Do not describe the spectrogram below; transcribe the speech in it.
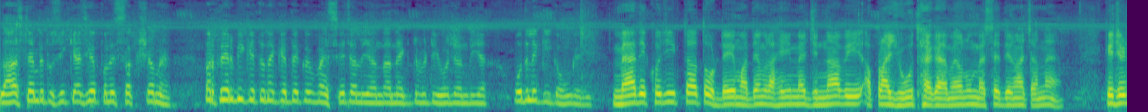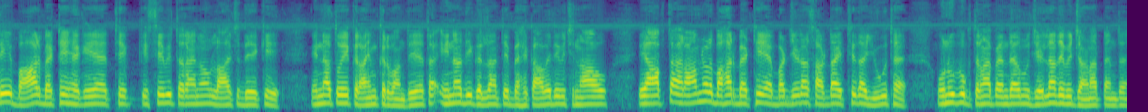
ਲਾਸਟ ਟਾਈਮ ਵੀ ਤੁਸੀਂ ਕਿਹਾ ਸੀ ਪੁਲਿਸ ਸક્ષਮ ਹੈ। ਪਰ ਫਿਰ ਵੀ ਕਿਤੇ ਨਾ ਕਿਤੇ ਕੋਈ ਮੈਸੇਜ ਚੱਲ ਜਾਂਦਾ ਨੈਗੇਟਿਵਿਟੀ ਹੋ ਜਾਂਦੀ ਹੈ। ਉਹਦੇ ਲਈ ਕੀ ਕਹੋਗੇ ਜੀ? ਮੈਂ ਦੇਖੋ ਜੀ, ਇੱਕ ਤਾਂ ਤੁਹਾਡੇ ਮਾਧਿਅਮ ਰਾਹੀਂ ਮੈਂ ਜਿੰਨਾ ਵੀ ਆਪਣਾ ਯੂਥ ਹੈਗਾ, ਮੈਂ ਉਹਨੂੰ ਮੈਸੇਜ ਦੇਣਾ ਚਾਹੁੰਦਾ ਕਿ ਜਿਹੜੇ ਬਾਹਰ ਬੈਠੇ ਹੈਗੇ ਆ, ਇੱਥੇ ਕਿਸੇ ਵੀ ਤਰ੍ਹਾਂ ਇਹਨਾਂ ਨੂੰ ਲਾਲਚ ਦੇ ਕੇ ਇਹਨਾਂ ਤੋਂ ਇਹ ਕ੍ਰਾਈਮ ਕਰਵਾਉਂਦੇ ਆ, ਤਾਂ ਇਹਨਾਂ ਦੀ ਗੱਲਾਂ ਤੇ ਬਹਿਕਾਵੇ ਦੇ ਵਿੱਚ ਨਾ ਆਓ। ਇਹ ਆਪ ਤਾਂ ਆਰਾਮ ਨਾਲ ਬਾਹਰ ਬੈਠੇ ਆ ਬਟ ਜਿਹੜਾ ਸਾਡਾ ਇੱਥੇ ਦਾ ਯੂਥ ਹੈ, ਉਹਨੂੰ ਭੁਗਤਣਾ ਪੈਂਦਾ, ਉਹਨੂੰ ਜੇਲ੍ਹਾਂ ਦੇ ਵਿੱਚ ਜਾਣਾ ਪੈਂਦਾ।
